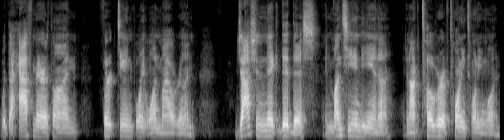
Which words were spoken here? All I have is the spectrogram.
with a half marathon 13.1 mile run. Josh and Nick did this in Muncie, Indiana in October of 2021.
